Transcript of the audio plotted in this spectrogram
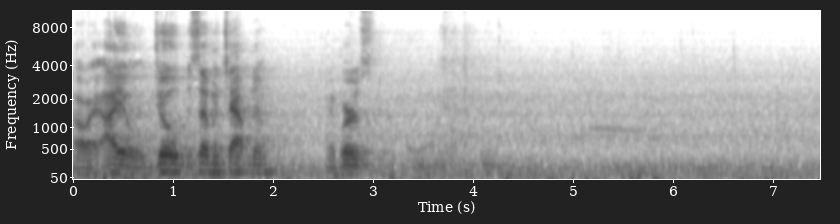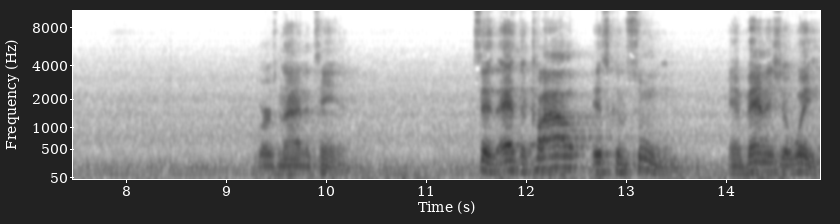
All right, Iyov, Job, the seventh chapter, and verse. Verse 9 to 10. It says, As the cloud is consumed and vanish away,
